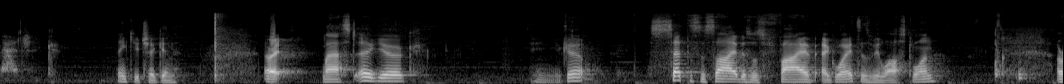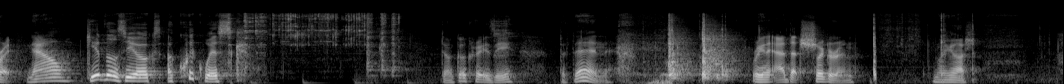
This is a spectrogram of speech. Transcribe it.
Magic. Thank you, chicken. All right, last egg yolk. In you go. Set this aside. This was five egg whites as we lost one. All right, now give those yolks a quick whisk. Don't go crazy. But then we're gonna add that sugar in. Oh my gosh.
